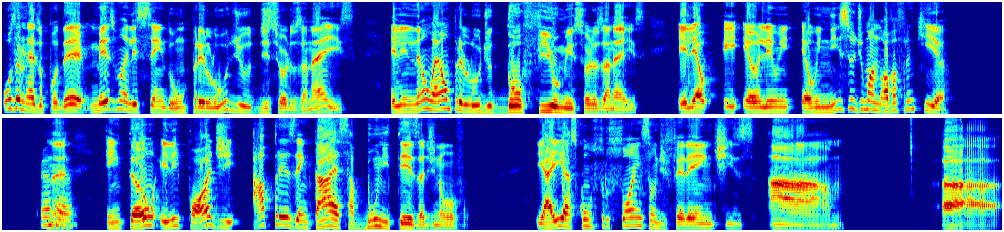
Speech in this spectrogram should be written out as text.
Os Anéis do Poder, mesmo eles sendo um prelúdio de Senhor dos Anéis, ele não é um prelúdio do filme Senhor dos Anéis. Ele é, ele é o início de uma nova franquia. Uhum. Né? Então, ele pode apresentar essa boniteza de novo. E aí as construções são diferentes, a, a,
